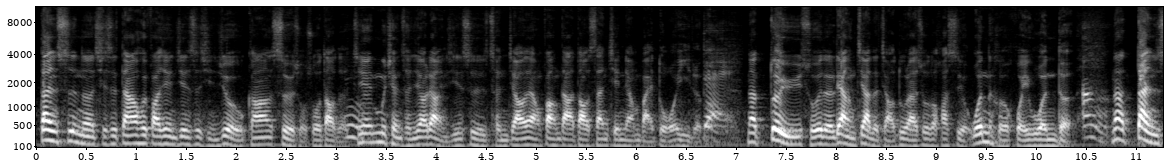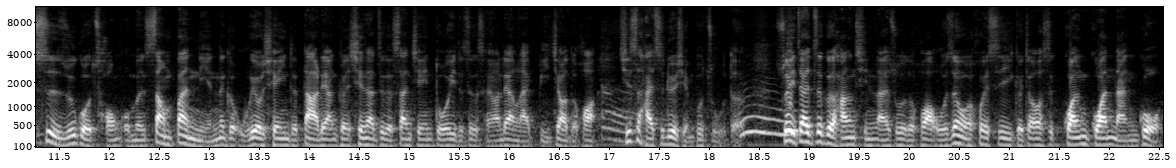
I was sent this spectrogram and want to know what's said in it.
但是呢，其实大家会发现一件事情，就刚刚四位所说到的，今天目前成交量已经是成交量放大到三千两百多亿了。对。那对于所谓的量价的角度来说的话，是有温和回温的。嗯。那但是如果从我们上半年那个五六千亿的大量，跟现在这个三千多亿的这个成交量来比较的话，其实还是略显不足的。嗯。所以在这个行情来说的话，我认为会是一个叫做是关关难过，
